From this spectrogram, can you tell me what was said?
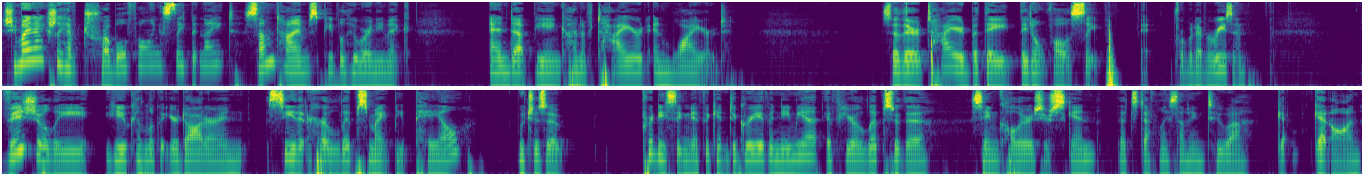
She might actually have trouble falling asleep at night. Sometimes people who are anemic end up being kind of tired and wired. So they're tired, but they, they don't fall asleep eh, for whatever reason. Visually, you can look at your daughter and see that her lips might be pale, which is a pretty significant degree of anemia. If your lips are the same color as your skin, that's definitely something to uh, get get on.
